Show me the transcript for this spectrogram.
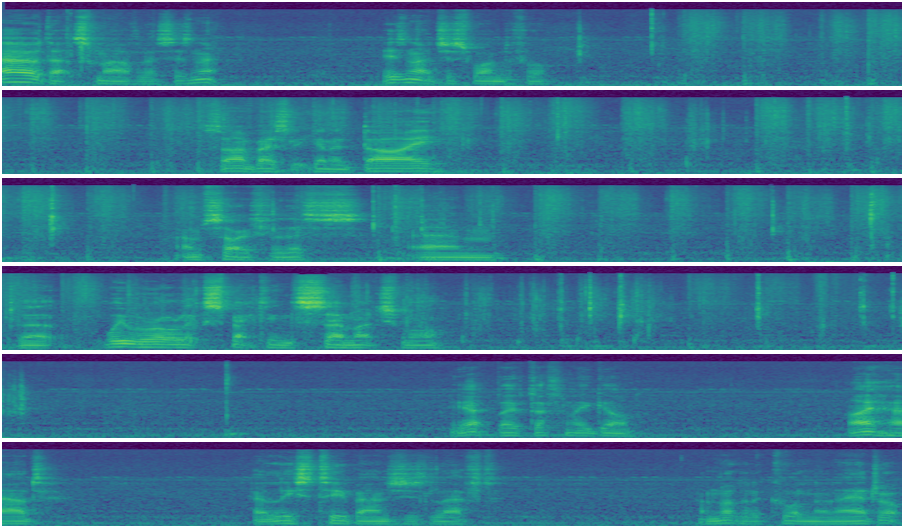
Oh, that's marvellous, isn't it? Isn't that just wonderful? So I'm basically going to die. I'm sorry for this. Um, but we were all expecting so much more. Yep, they've definitely gone. I had at least two bandages left. I'm not going to call it an airdrop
